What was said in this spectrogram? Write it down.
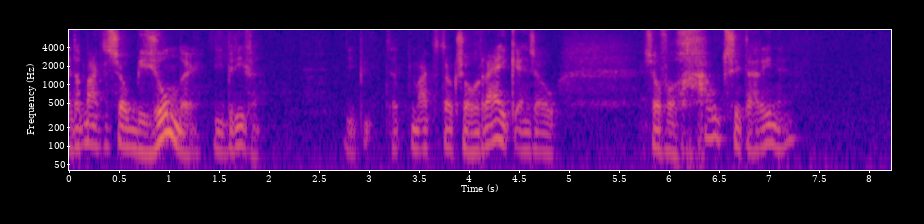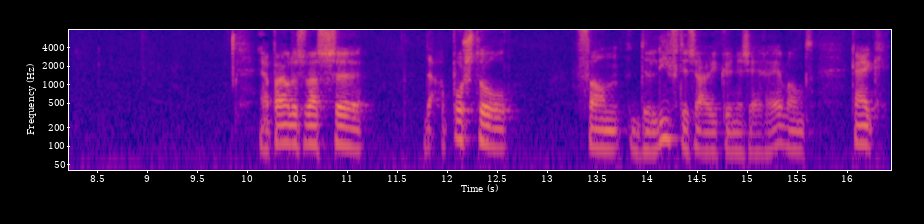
En dat maakt het zo bijzonder, die brieven. Die, dat maakt het ook zo rijk en zo, zoveel goud zit daarin. Hè? Paulus was uh, de apostel van de liefde, zou je kunnen zeggen. Hè? Want kijk,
